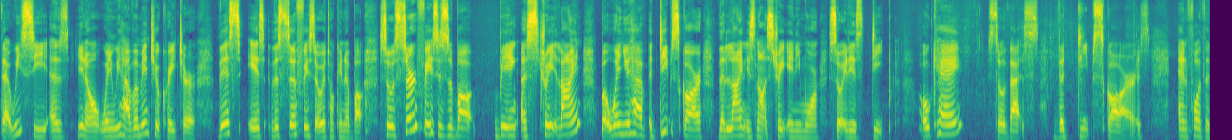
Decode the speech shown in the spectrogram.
that we see as, you know, when we have a meteor crater. This is the surface that we're talking about. So surface is about being a straight line, but when you have a deep scar, the line is not straight anymore, so it is deep. Okay? So that's the deep scars. And for the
